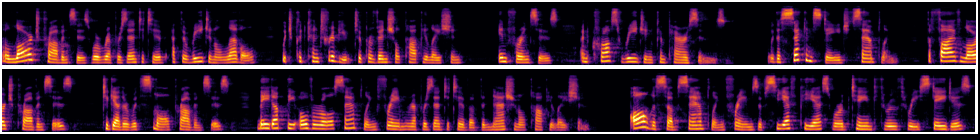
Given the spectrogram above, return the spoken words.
The large provinces were representative at the regional level, which could contribute to provincial population inferences and cross-region comparisons. With a second stage sampling, the five large provinces, together with small provinces, made up the overall sampling frame representative of the national population. All the subsampling frames of CFPS were obtained through three stages.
